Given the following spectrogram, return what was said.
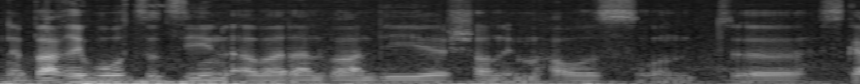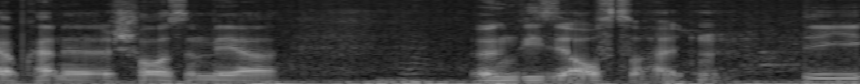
eine Barre hochzuziehen, aber dann waren die schon im Haus und äh, es gab keine Chance mehr, irgendwie sie aufzuhalten. Die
